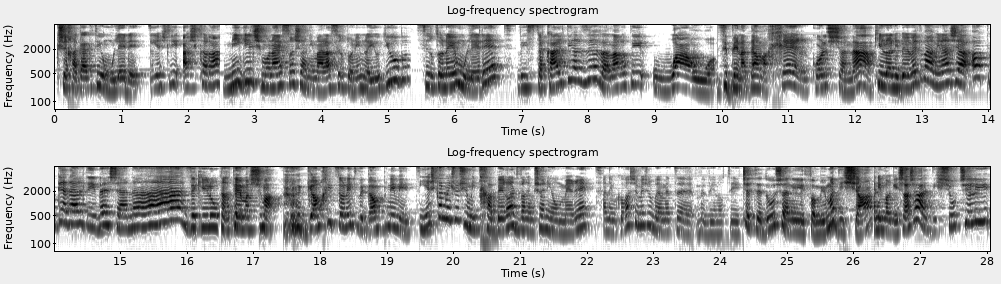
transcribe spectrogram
כשחגגתי יום הולדת. יש לי אשכרה מגיל 18 שאני מעלה סרטונים ליוטיוב, סרטוני יום הולדת, והסתכלתי על זה ואמרתי, וואו, זה בן אדם אחר כל שנה. כאילו, אני באמת מאמינה שהופ, גדלתי בשנה, זה כאילו תרתי משמע. גם חיצונית וגם פנימית. יש כאן מישהו שמתחבר לדברים שאני אומרת, אני מקווה שמישהו באמת uh, מבין אותי. שתדעו שאני לפעמים אדישה, אני מרגישה שהאדישות שלי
